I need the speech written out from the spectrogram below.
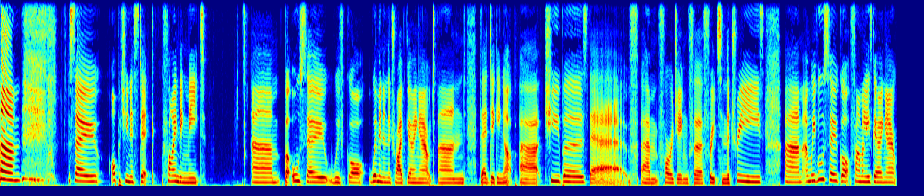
Um, so opportunistic, finding meat um, but also, we've got women in the tribe going out and they're digging up uh, tubers, they're um, foraging for fruits in the trees. Um, and we've also got families going out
